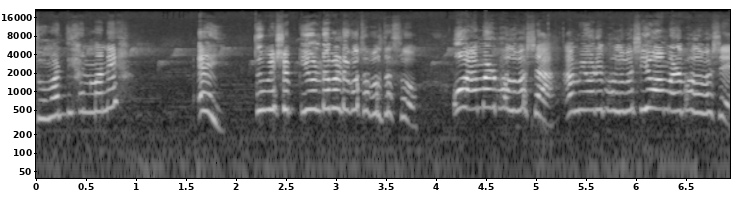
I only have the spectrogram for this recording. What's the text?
তোমার ধ্যান মানে? তুমি সব কি উল্টাপাল্টা কথা বলতেছো ও আমার ভালোবাসা আমি ওরে ভালোবাসি ও আমারে ভালোবাসে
